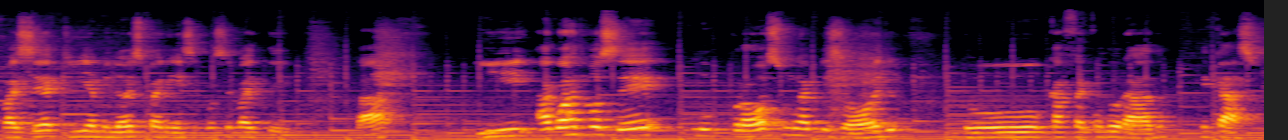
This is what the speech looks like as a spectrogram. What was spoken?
vai ser aqui a melhor experiência que você vai ter, tá? E aguardo você no próximo episódio do Café com Dourado. Ricardo,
